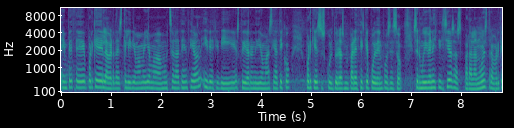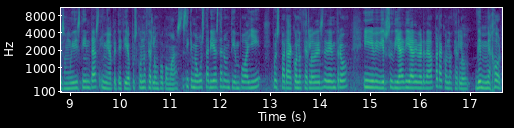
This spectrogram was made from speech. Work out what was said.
Empecé porque la verdad es que el idioma me llamaba mucho la atención y decidí estudiar un idioma asiático porque sus culturas me parece que pueden pues eso, ser muy beneficiosas para la nuestra porque son muy distintas y me apetecía pues conocerlo un poco más. Así que me gustaría estar un tiempo allí pues para conocerlo desde dentro y vivir su día a día de verdad para conocerlo de mejor.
